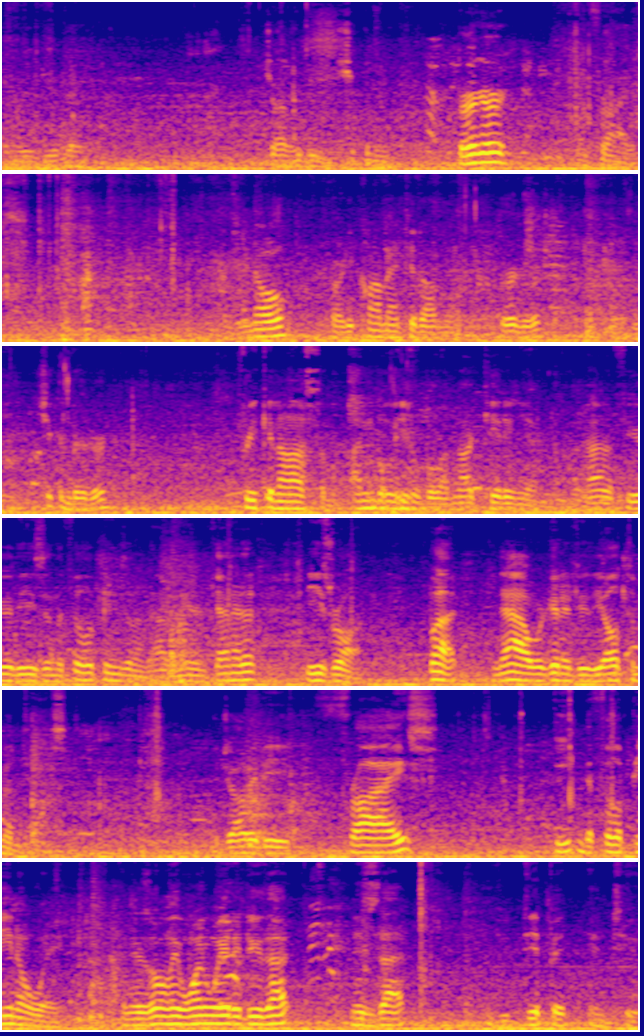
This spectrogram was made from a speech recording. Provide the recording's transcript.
Gonna review the Jollibee chicken burger and fries. As you know, already commented on the burger, chicken burger. Freaking awesome, unbelievable, I'm not kidding you. I've had a few of these in the Philippines and I've had them here in Canada. These rock. But now we're gonna do the ultimate test. The Jollibee fries eaten the Filipino way. And there's only one way to do that, is that you dip it into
